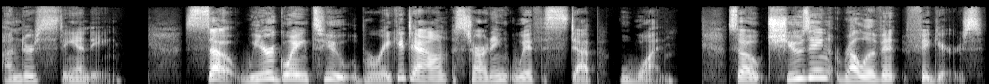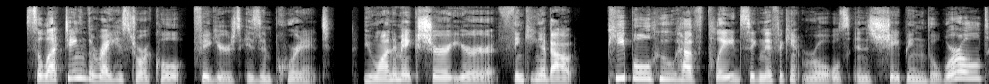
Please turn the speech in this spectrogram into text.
understanding. So we're going to break it down starting with step one. So choosing relevant figures. Selecting the right historical figures is important. You want to make sure you're thinking about people who have played significant roles in shaping the world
